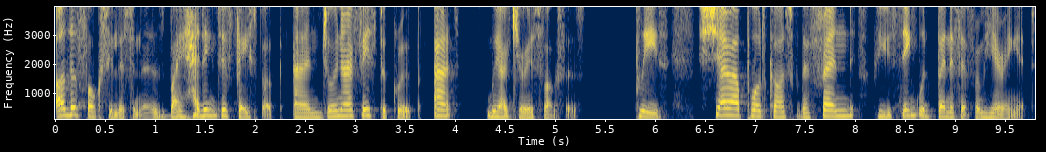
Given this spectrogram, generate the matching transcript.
other Foxy listeners by heading to Facebook and join our Facebook group at We Are Curious Foxes. Please share our podcast with a friend who you think would benefit from hearing it.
